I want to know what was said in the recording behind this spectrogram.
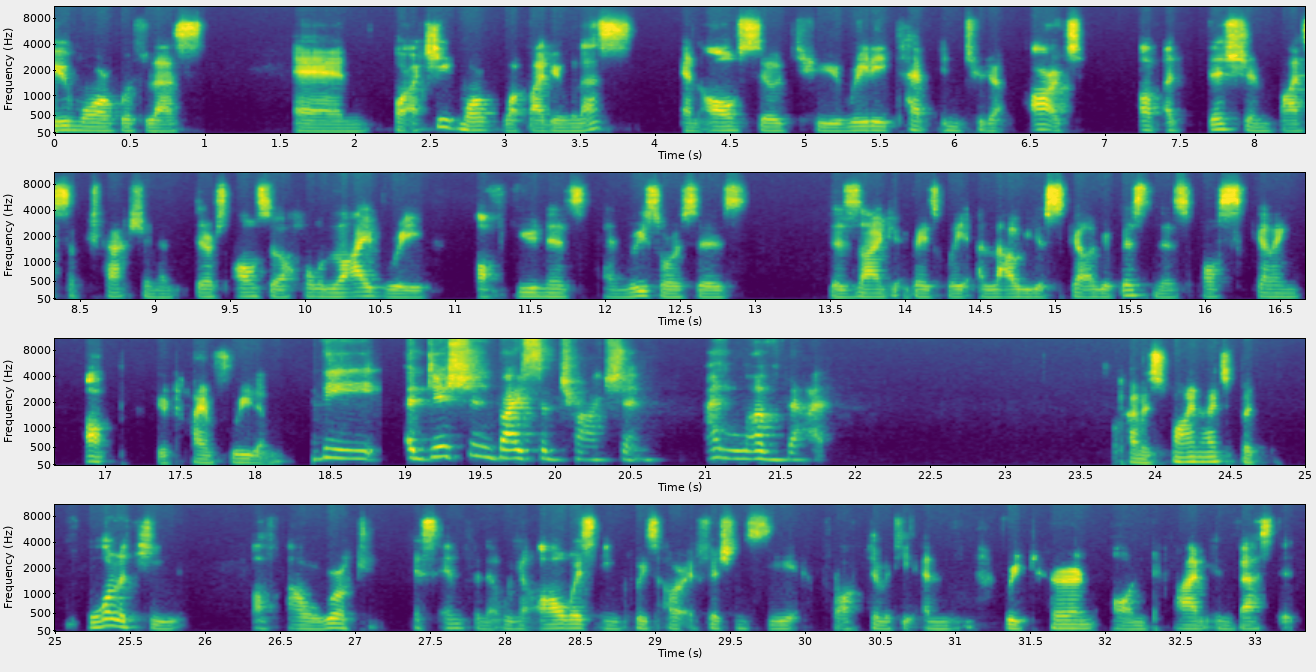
do more with less and or achieve more by doing less and also to really tap into the art of addition by subtraction. And there's also a whole library of units and resources designed to basically allow you to scale your business or scaling up your time freedom. The addition by subtraction. I love that. Time is finite, but quality of our work is infinite. We can always increase our efficiency, productivity, and return on time invested.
